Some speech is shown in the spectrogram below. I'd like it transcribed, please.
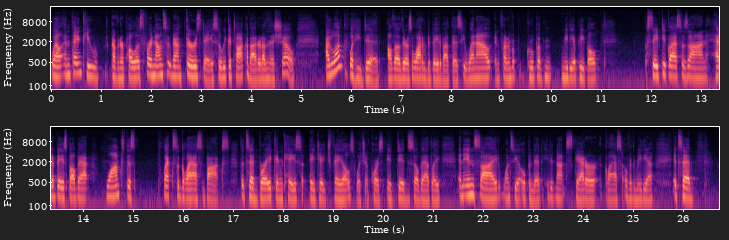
Well, and thank you, Governor Polis, for announcing it on Thursday so we could talk about it on this show. I loved what he did, although there's a lot of debate about this. He went out in front of a group of media people, safety glasses on, had a baseball bat, whomped this plexiglass box that said break in case HH fails, which of course it did so badly. And inside, once he opened it, he did not scatter glass over the media. It said,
